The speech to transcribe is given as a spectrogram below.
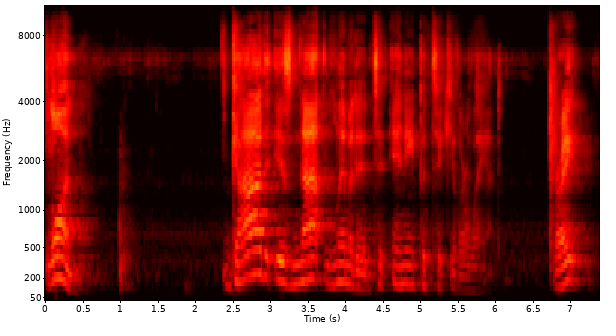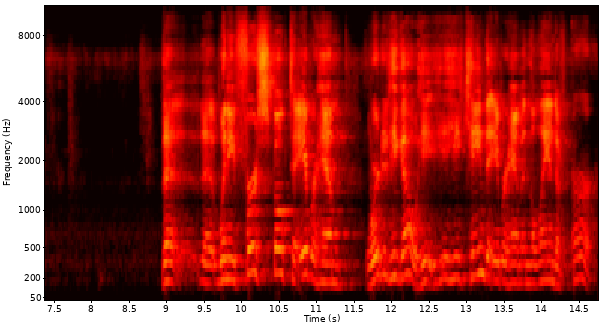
One, God is not limited to any particular land, right? That, that when he first spoke to Abraham, where did he go? He, he, he came to Abraham in the land of Ur.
